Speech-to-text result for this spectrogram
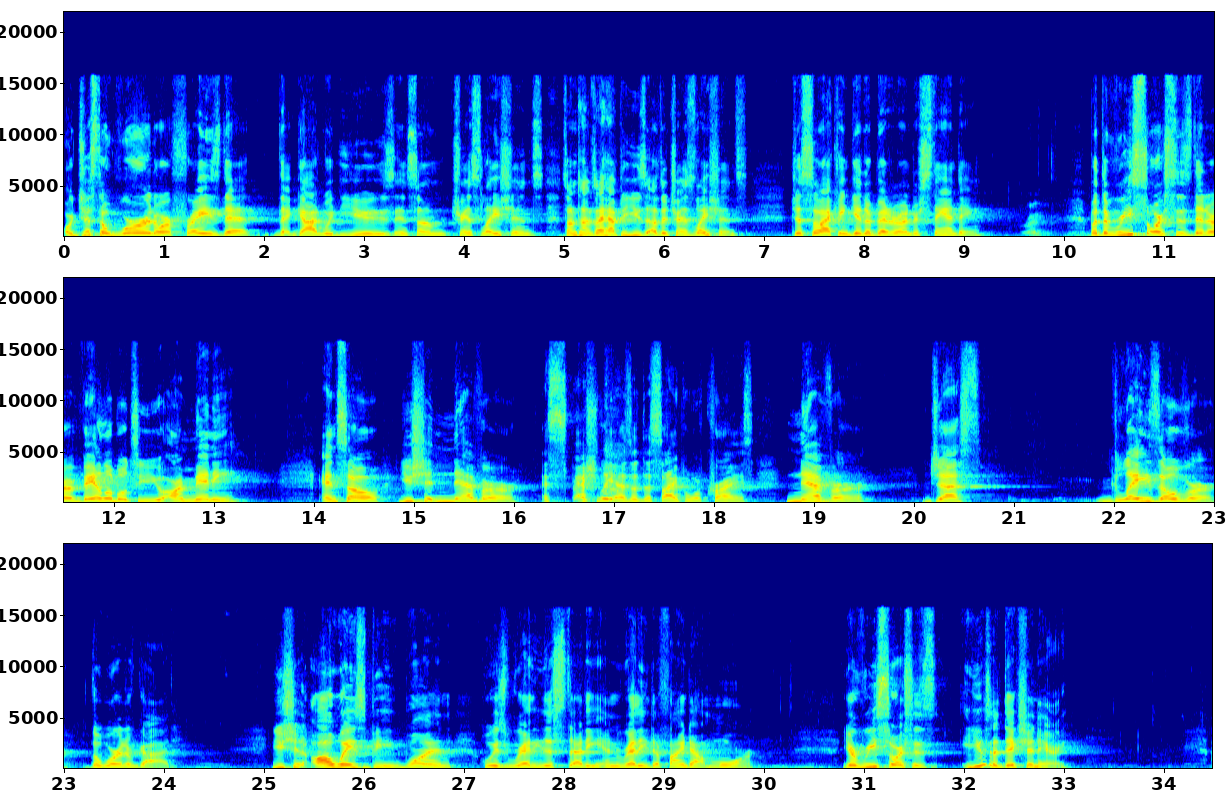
or just a word or a phrase that, that God would use in some translations. Sometimes I have to use other translations just so I can get a better understanding. Right. But the resources that are available to you are many. And so you should never, especially as a disciple of Christ, never just glaze over the Word of God. You should always be one who is ready to study and ready to find out more. Your resources, use a dictionary.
